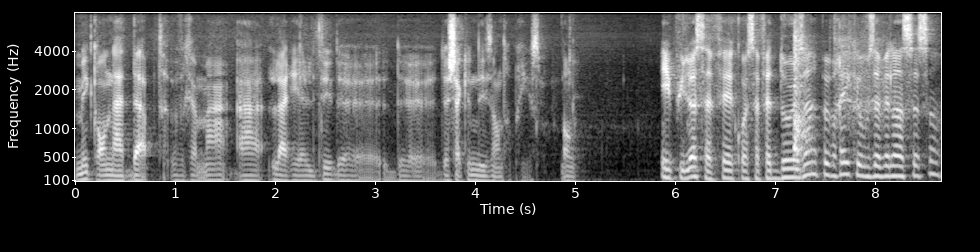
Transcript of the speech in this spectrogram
mais qu'on adapte vraiment à la réalité de, de, chacune des entreprises. Donc, et puis là, ça fait quoi? Ça fait deux ans à peu près que vous avez lancé ça?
